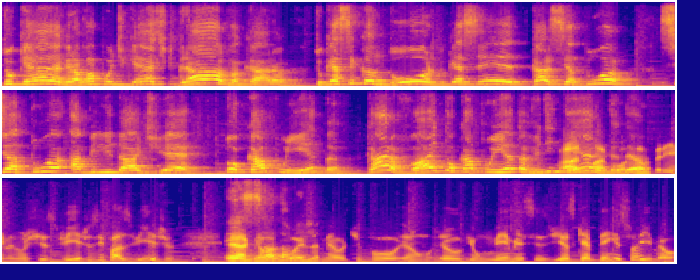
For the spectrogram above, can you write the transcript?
Tu quer gravar podcast, grava, cara. Tu quer ser cantor, tu quer ser, cara, se a tua se a tua habilidade é tocar punheta, cara, vai tocar punheta a vida faz inteira, uma entendeu? Conta prêmio no X vídeos e faz vídeo. É Exatamente. aquela coisa, meu, tipo, eu, eu vi um meme esses dias que é bem isso aí, meu.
